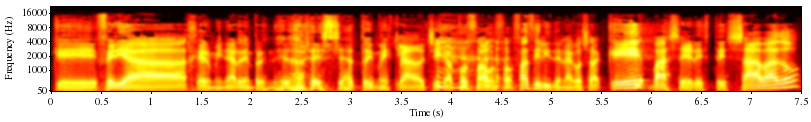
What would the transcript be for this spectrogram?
Que feria Germinar de emprendedores, ya estoy mezclado, chicas, por favor, fa- faciliten la cosa. ¿Qué va a ser este sábado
